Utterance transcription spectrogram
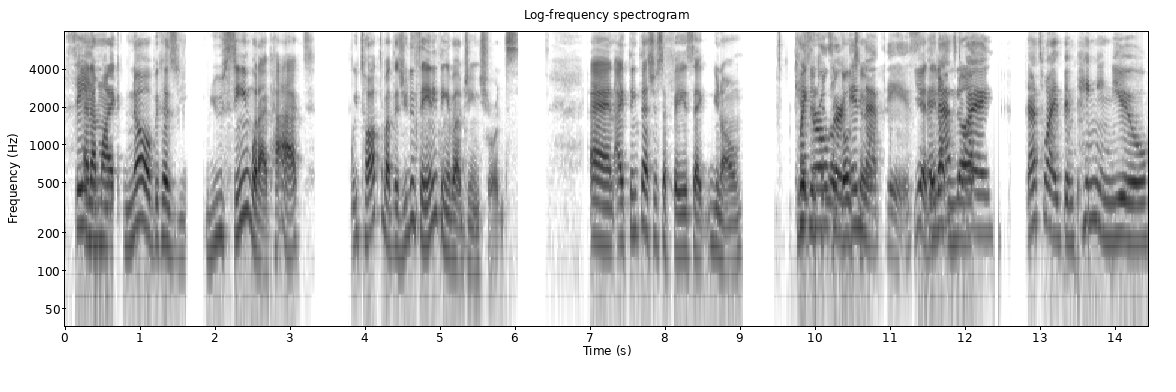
Same. And I'm like, "No, because you seen what I packed. We talked about this. You didn't say anything about jean shorts." And I think that's just a phase that, you know, my kids girls are in to. that phase. Yeah, they and don't that's know- why that's why I've been pinging you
